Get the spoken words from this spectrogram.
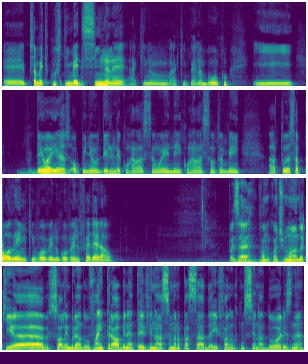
é, principalmente curso de medicina, né, aqui, no, aqui em Pernambuco, e deu aí a opinião dele, né, com relação ao Enem, com relação também a toda essa polêmica envolvendo o governo federal. Pois é, vamos continuando aqui. Uh, só lembrando, o Weintraub né, teve na semana passada aí falando com senadores, né,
